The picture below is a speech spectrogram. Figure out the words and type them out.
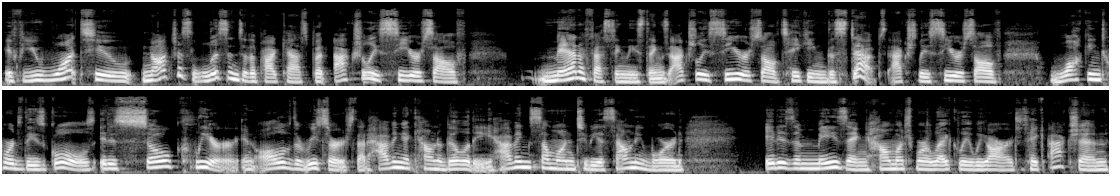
if you want to not just listen to the podcast, but actually see yourself manifesting these things, actually see yourself taking the steps, actually see yourself walking towards these goals, it is so clear in all of the research that having accountability, having someone to be a sounding board, it is amazing how much more likely we are to take action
